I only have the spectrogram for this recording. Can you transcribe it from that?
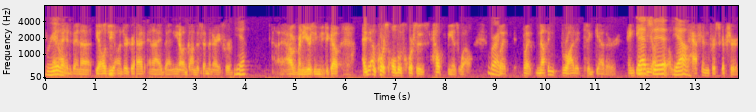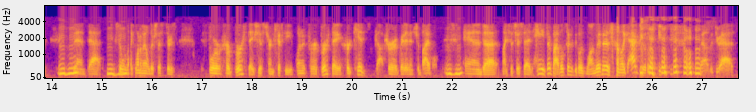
Really? And I had been a theology mm-hmm. undergrad, and I had been, you know, gone to seminary for Yeah. however many years you need to go. And of course, all those courses helped me as well. Right. But but nothing brought it together and gave That's me a, it, a yeah. Mm-hmm. passion for scripture than that. So like one of my older sisters, for her birthday, she just turned 50. When, for her birthday, her kids got her a Great Adventure Bible. Mm-hmm. And uh, my sister said, hey, is there a Bible study that goes along with this? I'm like, actually, now that you asked.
